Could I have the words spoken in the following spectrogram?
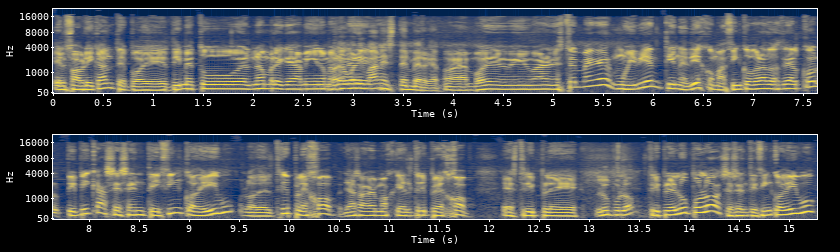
El fabricante, pues dime tú el nombre que a mí no me sale. Van Stenberger. Eh, voy Van Stenberger, muy bien, tiene 10,5 grados de alcohol, pipica 65 de IBU, lo del triple hop, ya sabemos que el triple hop es triple Lúpulo. triple lúpulo, 65 de IBU,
